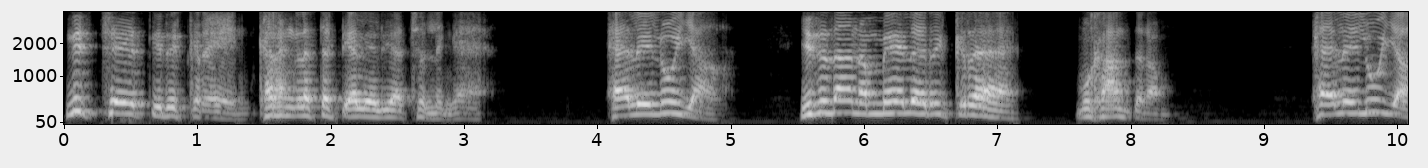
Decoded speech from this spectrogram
நிச்சயத்திருக்கிறேன். கரங்களை தட்டி அலையா சொல்லுங்க. இதுதான் நம்ம மேல இருக்கிற முகாந்திரம். ஹalleluya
